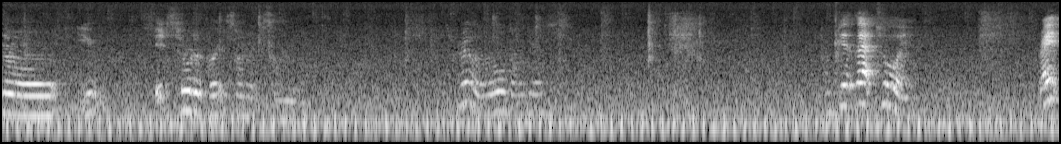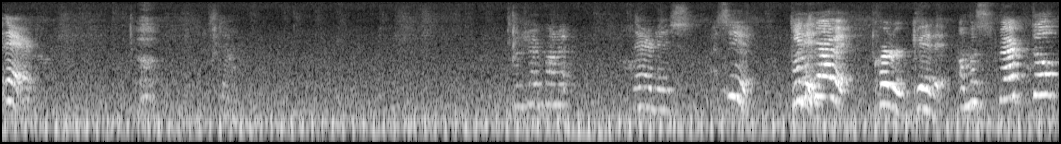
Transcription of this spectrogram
no. You. It sort of breaks on its own. It's really old, I guess. Now get that toy. Right there. It's down. Wanna check on it? There it is. I see it. Get Let me it. grab it. Carter, get it. I'm a spectacle.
